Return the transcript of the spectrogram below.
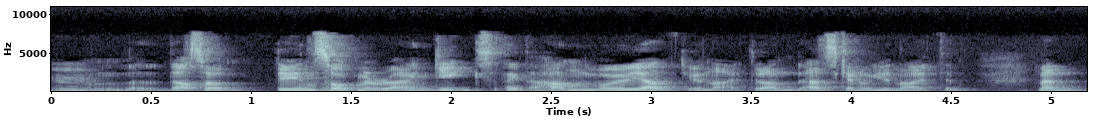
Mm. Mm, Alltså, det är ju en sak med Ryan Giggs. Jag tänkte, han var ju hjälte i United han älskar nog United. Men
